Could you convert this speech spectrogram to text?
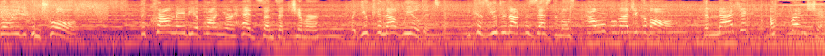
Ability to control. The crown may be upon your head, Sunset Shimmer, but you cannot wield it because you do not possess the most powerful magic of all the magic of friendship.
